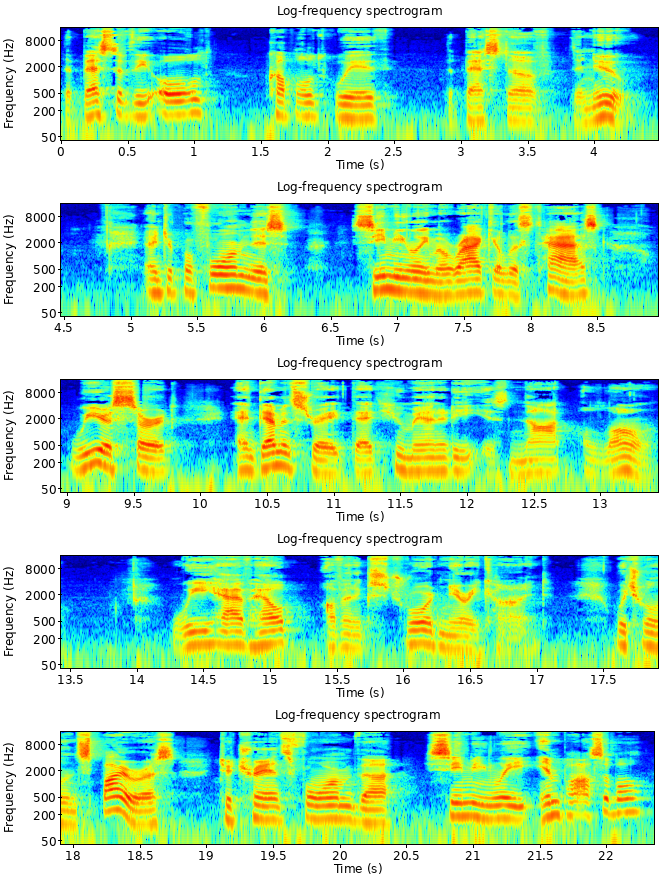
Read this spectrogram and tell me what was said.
The best of the old coupled with the best of the new. And to perform this seemingly miraculous task, we assert and demonstrate that humanity is not alone. We have help of an extraordinary kind, which will inspire us to transform the seemingly impossible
